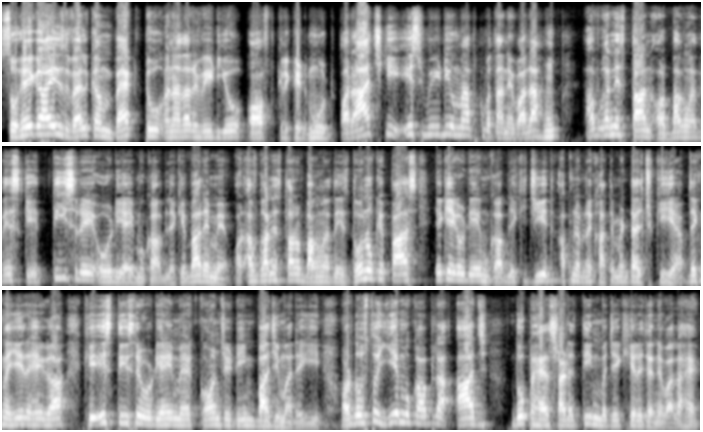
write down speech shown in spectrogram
So hey guys welcome back to another video of cricket mood और आज की इस वीडियो में आपको बताने वाला हूँ अफ़गानिस्तान और बांग्लादेश के तीसरे ओडीआई मुकाबले के बारे में। और अफ़गानिस्तान और बांग्लादेश दोनों के पास एक एक ओडीआई मुकाबले की जीत अपने अपने खाते में डल चुकी है। अब देखना ये रहेगा कि इस तीसरे ओडीआई में कौन सी टीम बाजी मारेगी। और दोस्तों, ये मुकाबला आज दोपहर साढ़े तीन बजे खेले जाने वाला है।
